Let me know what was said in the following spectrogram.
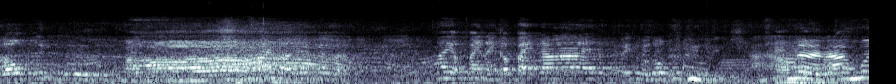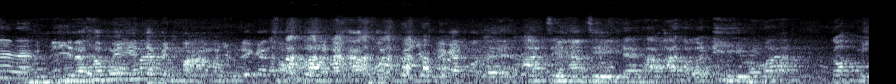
โลกอื่นๆอ่าใช่เราได้ไปแบบเราอยากไปไหนก็ไปได้ไปดูโลกอื่นๆใช่ครับ เหนื่อยแล้วเมื่อยแล้วดีนะครับไม่งั้นจะเป็นหมามาอยู่ด้วยกันสองตัวนะครับคนมาอยู่ด้วยกันหมดเลยอะจริงจริงนะครับอะแต่ว่าดีเพราะว่าก็มี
